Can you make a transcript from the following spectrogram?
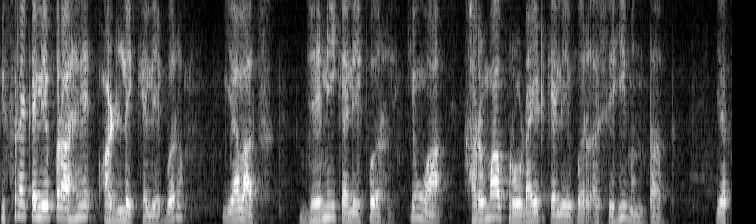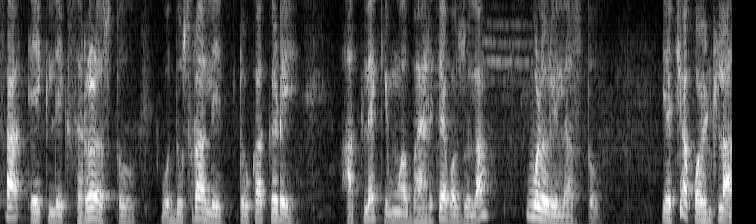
तिसरा कॅलिपर आहे ऑडले कॅलिपर. यालाच जेनी कॅलिपर किंवा हर्माफ्रोडाईट कॅलिपर असेही म्हणतात. याचा एक लेख सरळ असतो व दुसरा लेख टोकाकडे आतल्या किंवा बाहेरच्या बाजूला वळवलेला असतो. याच्या पॉईंटला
